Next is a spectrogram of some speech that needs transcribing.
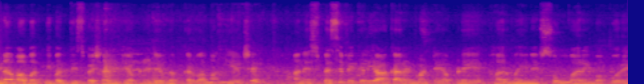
એના બાબતની બધી સ્પેશિયાલિટી આપણે ડેવલપ કરવા માંગીએ છીએ. અને સ્પેસિફિકલી આ કારણ માટે આપણે હર મહિને સોમવારે, બપોરે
